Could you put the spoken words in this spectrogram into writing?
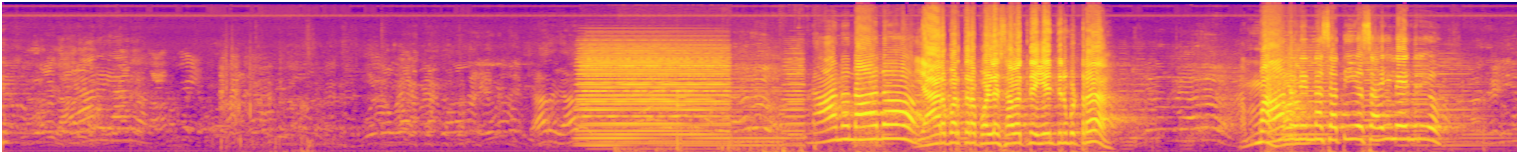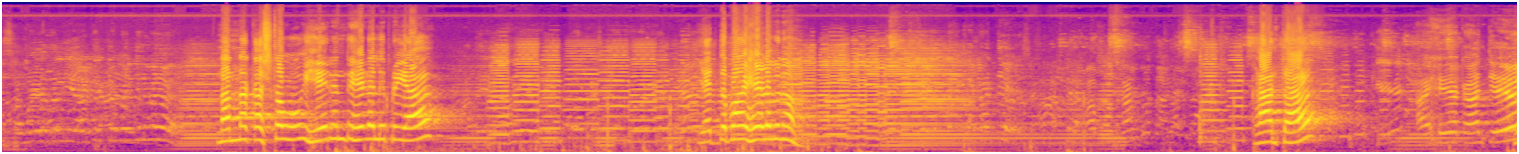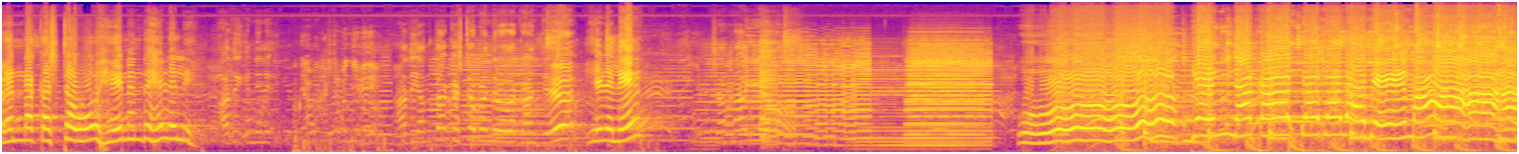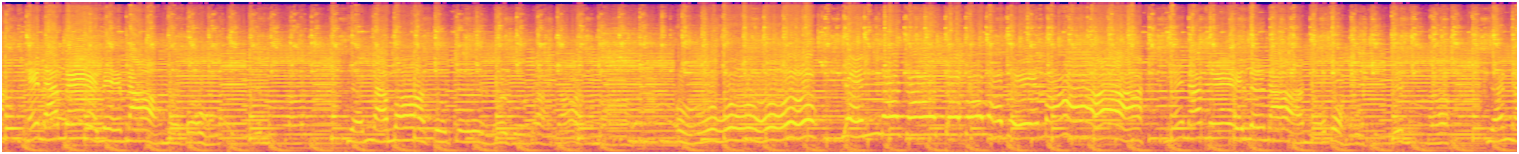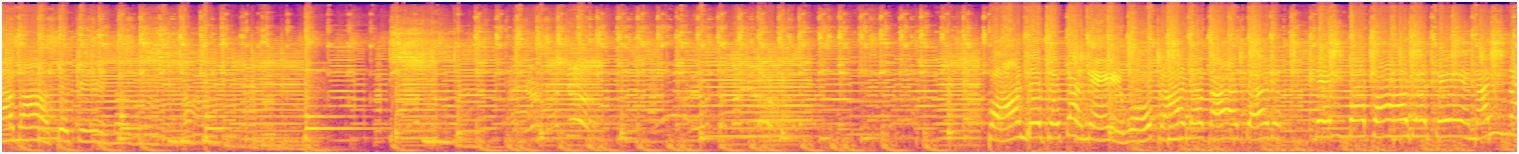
ನಾನು? ನಾನು ಯಾರು ಬರ್ತಾರ ಪೊಳ್ಳೆ ಸಾವತ್ನಾಗ ಏನ್ ತಿನ್ಬಿಟ್ರ? ಅಮ್ಮ ನಾನು. ನಿನ್ನ ಸತಿಯ ಸೈಲೇಂದ್ರಿಯು ನನ್ನ ಕಷ್ಟವು ಏನೆಂದು ಹೇಳಲಿ ಪ್ರಿಯ? ಎದ್ದ ಬಾ ಹೇಳುವನು ಕಾಂತ? ಎನ್ನ ಕಷ್ಟವು ಏನಂದ ಹೇಳಲಿ? ಅದು ಎಂತ ಕಷ್ಟ ಬಂದಿರೋದ ಕಾಂತಿ? ಹೇಳಲಿ. ಚೆನ್ನಾಗಿ. ಓ ಎನ್ನ ಕಾತ ಬಲದೇಮ ಮಾ ಎನ್ನ ಮೇಲೆ ನಾನು ಎನ್ನ ಮಾತು ಕೇಳುವುದು ಪಾಂಡಸುತನೇ ಓ ಪ್ರಾಣಕಾತರೆ ನಿಮ್ಮ ಪಾದಕ್ಕೆ ನನ್ನ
